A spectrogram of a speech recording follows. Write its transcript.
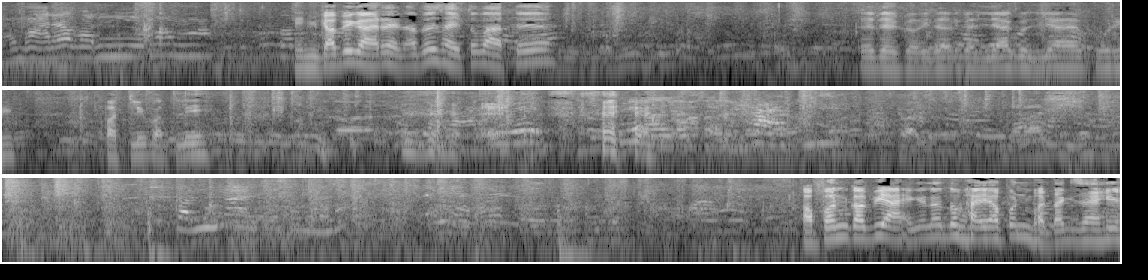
हमारा घर नहीं होगा इनका भी घर है ना तो सही तो बात है। ये देखो इधर गलिया गुल्लिया है पूरी पतली पतली अपन कभी आएँगे ना तो भाई अपन भटक जाएँगे।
